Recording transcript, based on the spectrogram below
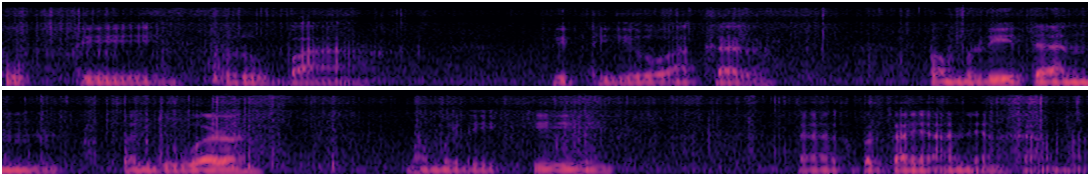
bukti berupa video agar pembeli dan penjual memiliki eh, kepercayaan yang sama.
